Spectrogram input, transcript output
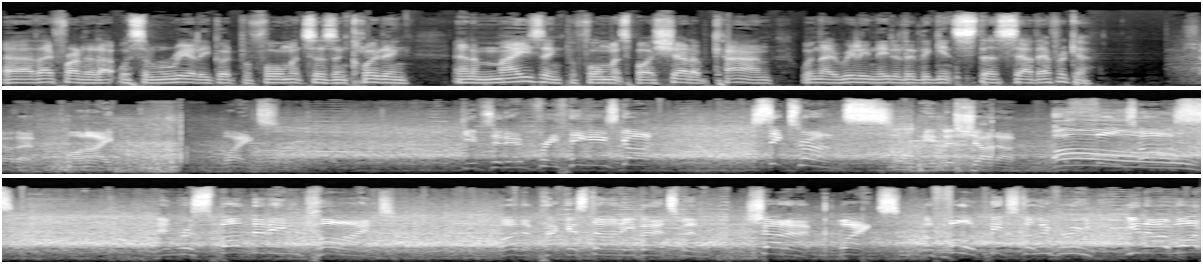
uh, they fronted up with some really good performances, including an amazing performance by Shadab Khan when they really needed it against South Africa. Shadab on eight. Waits. Gives it everything he's got. Six runs. Into Shadab. Oh! Full toss. And responded in kind by the Pakistani batsman. Shadab waits. A fuller pitch delivery. You know what?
